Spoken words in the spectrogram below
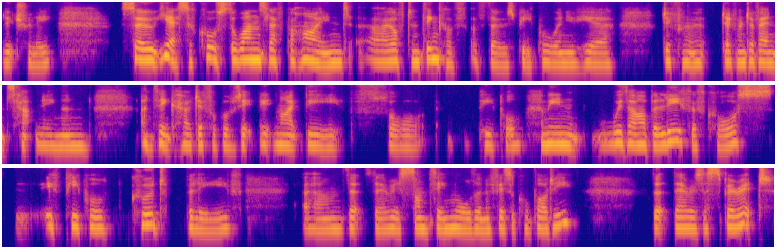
literally. So yes, of course, the ones left behind. I often think of of those people when you hear different different events happening, and and think how difficult it, it might be for people. I mean, with our belief, of course, if people could believe um, that there is something more than a physical body, that there is a spirit,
